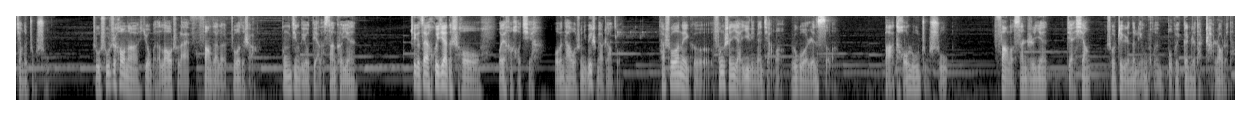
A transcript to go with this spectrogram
将它煮熟。煮熟之后呢，又把它捞出来，放在了桌子上，恭敬的又点了三颗烟。这个在会见的时候，我也很好奇啊。我问他，我说你为什么要这样做？他说那个《封神演义》里面讲了，如果人死了，把头颅煮熟，放了三支烟，点香，说这个人的灵魂不会跟着他缠绕着他，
